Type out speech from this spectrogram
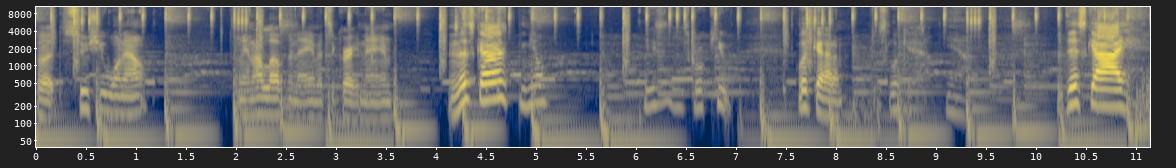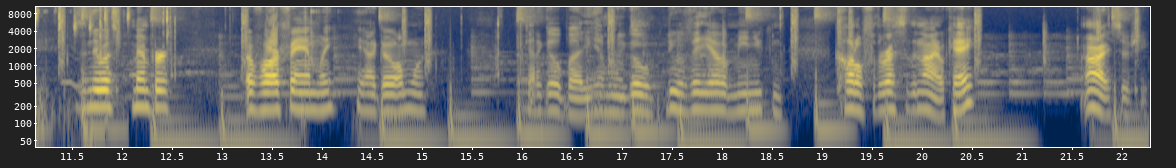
but Sushi won out. Man, I love the name. It's a great name. And this guy, you know, he's, he's real cute. Look at him. Just look at him. Yeah. This guy is the newest member of our family. Yeah, I go. I'm gonna gotta go, buddy. I'm gonna go do a video, and me and you can cuddle for the rest of the night. Okay? All right, Sushi.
